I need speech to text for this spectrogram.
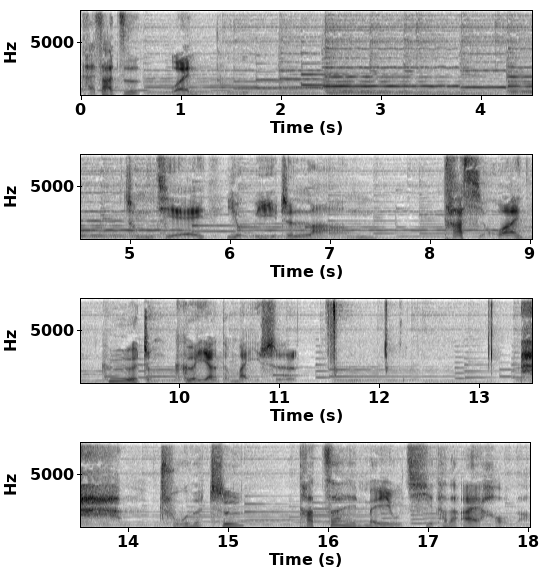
凯萨兹文图。从前有一只狼，它喜欢各种各样的美食。除了吃。他再没有其他的爱好了，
